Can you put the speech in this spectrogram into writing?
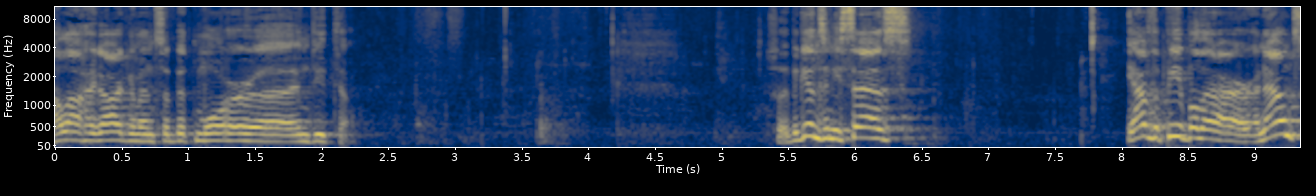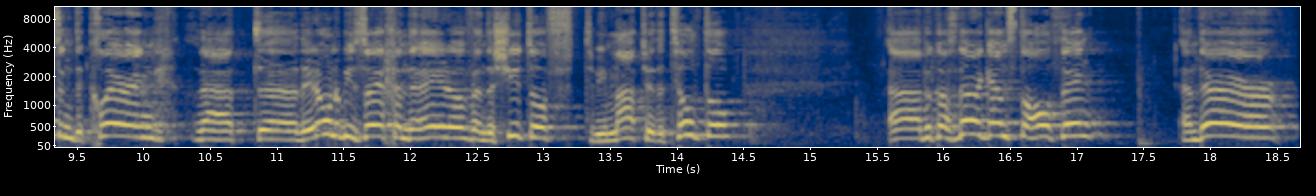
halachic arguments a bit more uh, in detail. So he begins and he says, you have the people that are announcing, declaring that uh, they don't want to be Zeich and the Erev and the Shituf, to be Matir the Tiltal, uh, because they're against the whole thing, and they're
